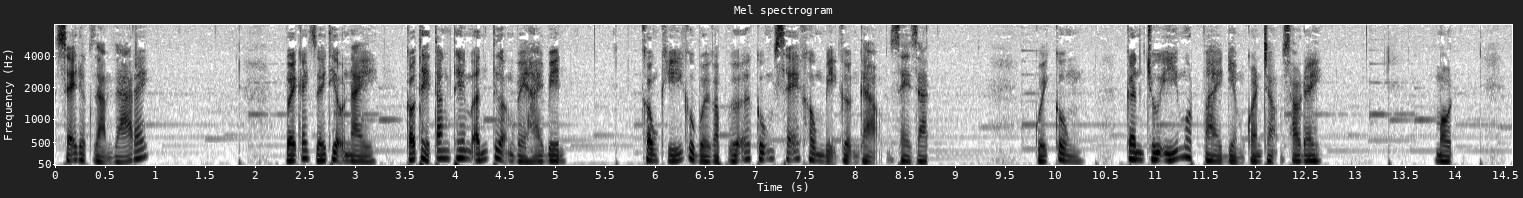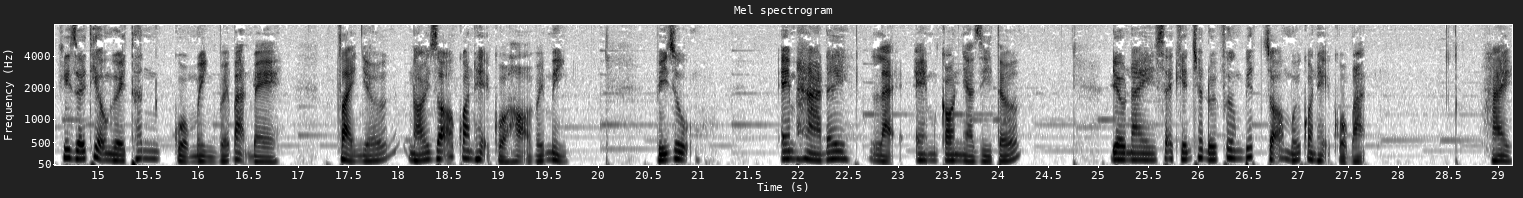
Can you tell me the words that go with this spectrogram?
sẽ được giảm giá đấy. Với cách giới thiệu này, có thể tăng thêm ấn tượng về hai bên. Không khí của buổi gặp gỡ cũng sẽ không bị gượng gạo, dè dặt. Cuối cùng, cần chú ý một vài điểm quan trọng sau đây. một, khi giới thiệu người thân của mình với bạn bè, phải nhớ nói rõ quan hệ của họ với mình. Ví dụ, em hà đây là em con nhà gì tớ. Điều này sẽ khiến cho đối phương biết rõ mối quan hệ của bạn. Hai,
